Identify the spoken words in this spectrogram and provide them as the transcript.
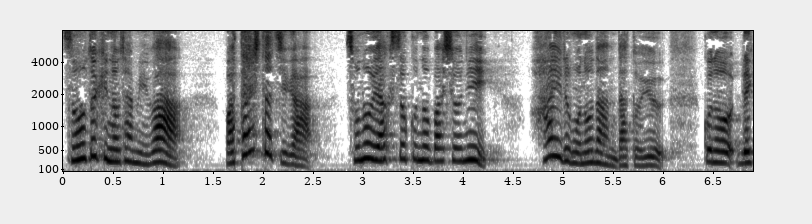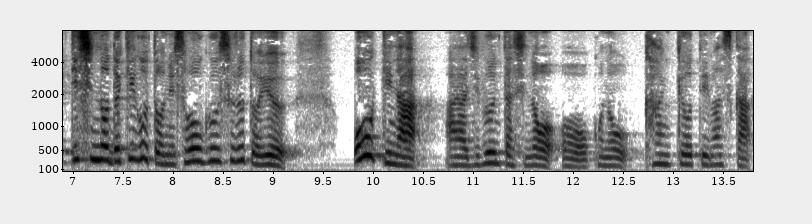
その時の民は私たちがその約束の場所に入るものなんだというこの歴史の出来事に遭遇するという大きな自分たちのこの環境といいますか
